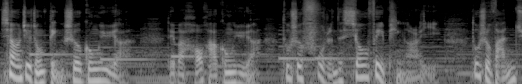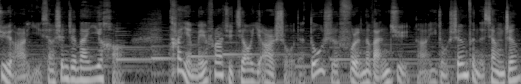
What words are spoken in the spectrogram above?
像这种顶奢公寓啊，对吧？豪华公寓啊，都是富人的消费品而已，都是玩具而已。像深圳湾一号，他也没法去交易二手的，都是富人的玩具啊，一种身份的象征。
